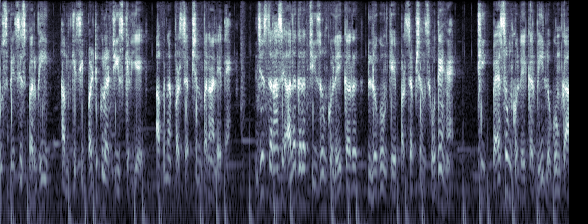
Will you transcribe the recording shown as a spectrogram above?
उस बेसिस पर भी हम किसी पर्टिकुलर चीज़ के लिए अपना परसेप्शन बना लेते हैं। जिस तरह से अलग अलग चीज़ों को लेकर लोगों के परसेप्शन होते हैं, ठीक पैसों को लेकर भी लोगों का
